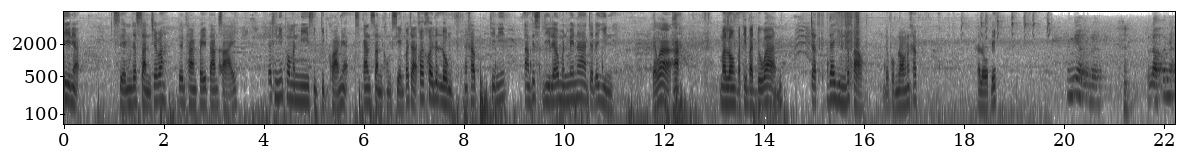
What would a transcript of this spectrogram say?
ฎีเนี่ยเสียงมันจะสั่นใช่ปะเดินทางไปตามสาย แล้วทีนี้พอมันมีสิ่งกีดขวางเนี่ยการสั่นของเสียงก็จะค่อยๆลดลงนะครับ ทีนี้ตามทฤษฎีแล้วมันไม่น่าจะได้ยิน แต่ว่าอะมาลองปฏิบัติดูว่าจะได้ยินหรือเปล่า เดี๋ยวผมลองนะครับ ฮัลโหลบิ๊กเงียบเลยหลับปะเนี่ย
